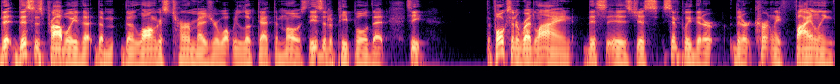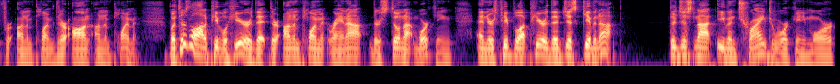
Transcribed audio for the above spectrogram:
This is probably the, the, the longest term measure, what we looked at the most. These are the people that see the folks in the red line, this is just simply that are that are currently filing for unemployment. They're on unemployment. But there's a lot of people here that their unemployment ran out. They're still not working. And there's people up here that just given up. They're just not even trying to work anymore.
